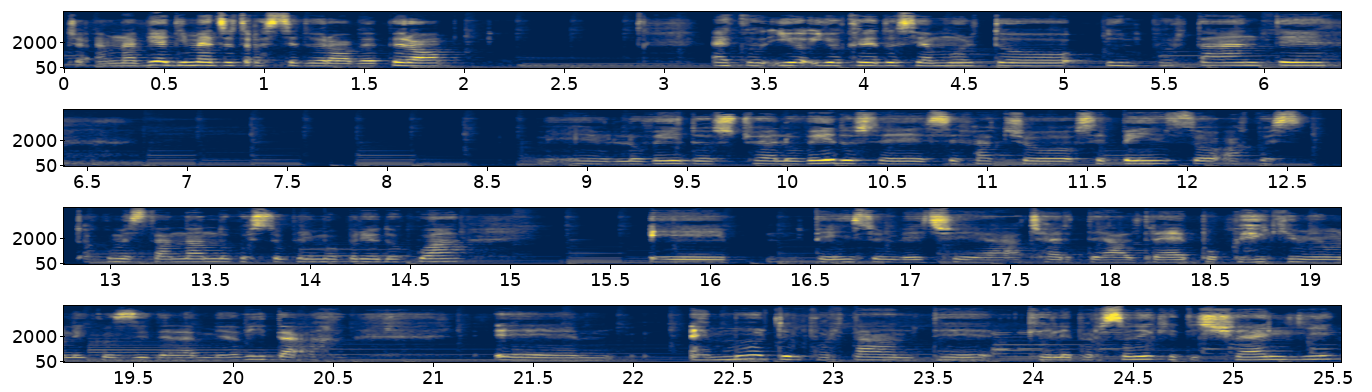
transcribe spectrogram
cioè è una via di mezzo tra queste due robe, però ecco, io, io credo sia molto importante lo vedo, cioè lo vedo se, se, faccio, se penso a, quest, a come sta andando questo primo periodo qua e penso invece a certe altre epoche, chiamiamole così, della mia vita. E ehm, è molto importante che le persone che ti scegli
